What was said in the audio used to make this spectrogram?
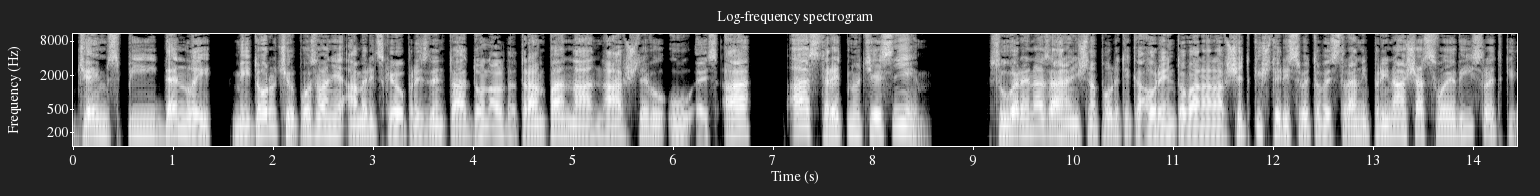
James P. Denley mi doručil pozvanie amerického prezidenta Donalda Trumpa na návštevu USA a stretnutie s ním. Suverená zahraničná politika orientovaná na všetky štyri svetové strany prináša svoje výsledky.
